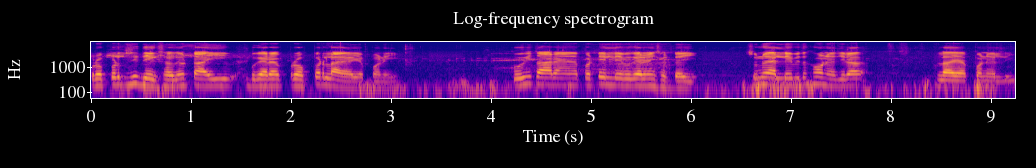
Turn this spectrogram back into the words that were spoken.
ਪ੍ਰੋਪਰ ਤੁਸੀਂ ਦੇਖ ਸਕਦੇ ਹੋ ਟਾਈ ਵਗੈਰਾ ਪ੍ਰੋਪਰ ਲਾਇਆ ਜੀ ਆਪਾਂ ਨੇ ਜੀ। ਕੋਈ ਤਾਰ ਐ ਪਟੇਲੇ ਵਗੈਰਾ ਨਹੀਂ ਛੱਡਿਆ ਜੀ। ਤੁਹਾਨੂੰ ਐਲਏ ਵੀ ਦਿਖਾਉਣੇ ਜਿਹੜਾ ਲਾਇਆ ਆਪਾਂ ਨੇ ਐਲਏ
